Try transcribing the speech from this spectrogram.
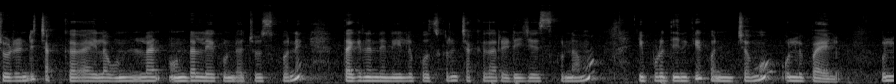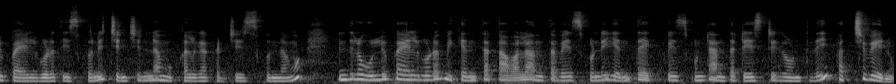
చూడండి చక్కగా ఇలా ఉండ ఉండలు లేకుండా చూసుకొని తగినన్ని నీళ్ళు పోసుకొని చక్కగా రెడీ చేసుకున్నాము. ఇప్పుడు దీనికి కొంచెము ఉల్లిపాయలు. ఉల్లిపాయలు కూడా తీసుకొని చిన్న చిన్న ముక్కలుగా కట్ చేసుకుందాము. ఇందులో ఉల్లిపాయలు కూడా మీకు ఎంత కావాలో అంత వేసుకోండి. ఎంత ఎక్కువ వేసుకుంటే అంత టేస్టీగా ఉంటుంది. పచ్చివేను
